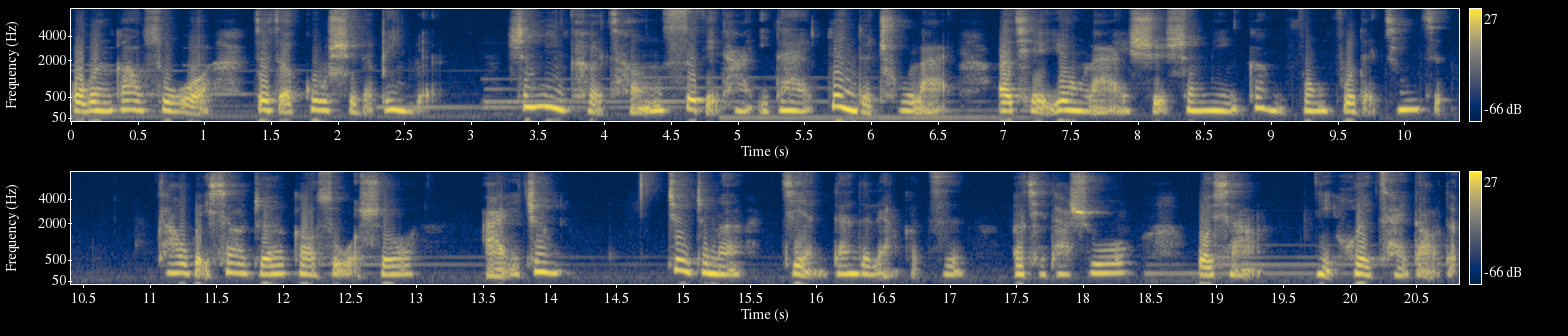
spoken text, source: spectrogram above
我问告诉我这则故事的病人：生命可曾赐给他一袋认得出来，而且用来使生命更丰富的金子？他微笑着告诉我说：“癌症，就这么简单的两个字。”而且他说：“我想你会猜到的。”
